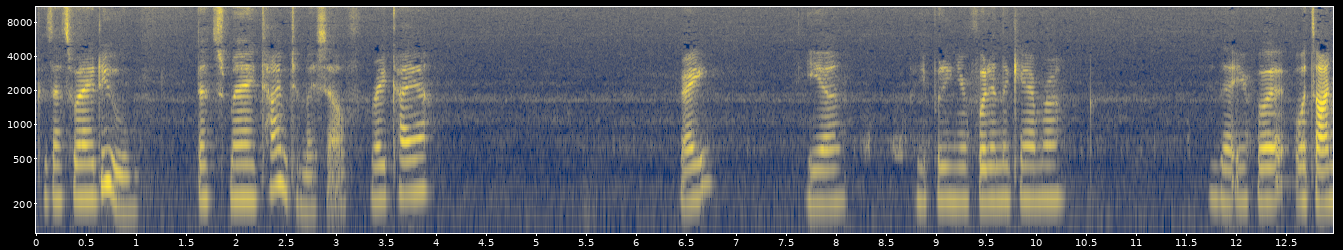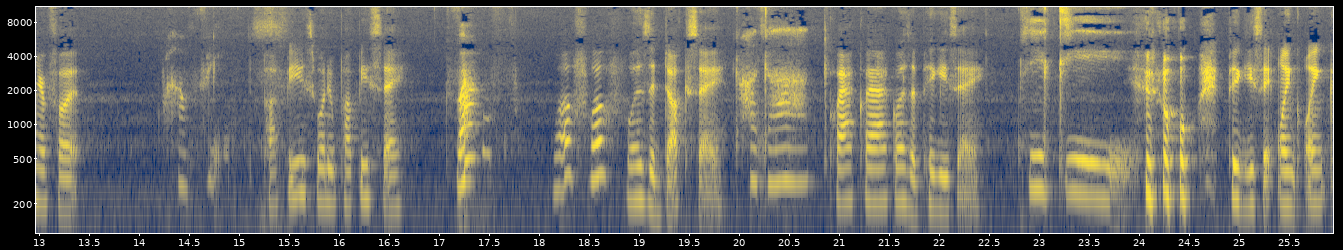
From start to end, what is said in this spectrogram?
Because that's what I do. That's my time to myself. Right, Kya? Right? Yeah. Are you putting your foot in the camera? Is that your foot? What's on your foot? Puppies. Puppies? What do puppies say? Woof. Woof woof. What does a duck say? Quack. Quack quack. quack. What does a piggy say? Piggy. no, piggy say oink oink.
